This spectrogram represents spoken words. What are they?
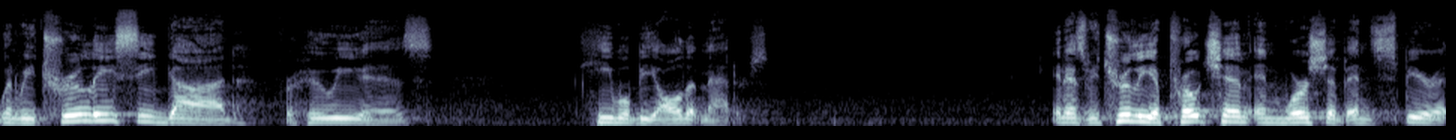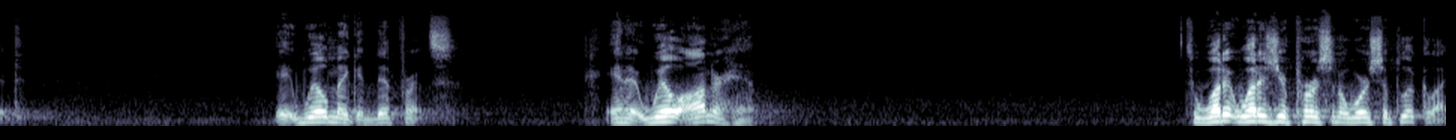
When we truly see God for who He is, He will be all that matters. And as we truly approach Him in worship and spirit, it will make a difference and it will honor Him. So, what, what does your personal worship look like?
